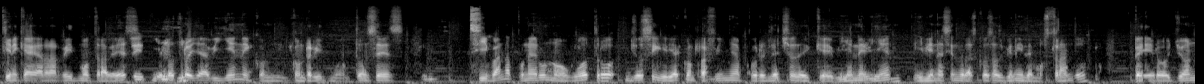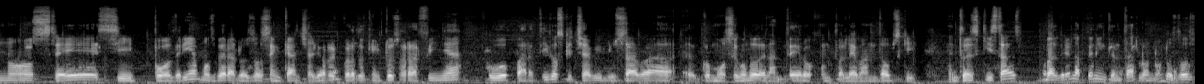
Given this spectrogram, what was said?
tiene que agarrar ritmo otra vez y el otro ya viene con, con ritmo. Entonces, si van a poner uno u otro, yo seguiría con Rafinha por el hecho de que viene bien y viene haciendo las cosas bien y demostrando pero yo no sé si podríamos ver a los dos en cancha. Yo recuerdo que incluso Rafinha hubo partidos que Xavi lo usaba eh, como segundo delantero junto a Lewandowski. Entonces quizás valdría la pena intentarlo, ¿no? Los dos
